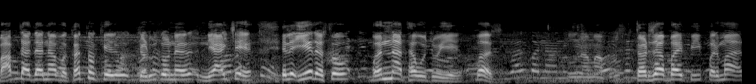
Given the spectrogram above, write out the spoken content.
બાપ દાદાના વખતનો ખેડૂતોને ન્યાય છે એટલે એ રસ્તો બંધ ના થવો જોઈએ. બસ. તરજાભાઈ પી પરમાર.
